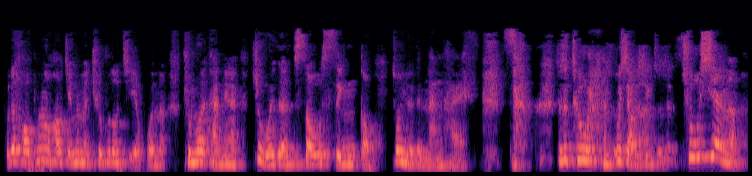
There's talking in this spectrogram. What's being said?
我的好朋友、好姐妹们全部都结婚了，全部会谈恋爱，就我一个人 so single。终于有一个男孩，就是突然不小心就是出现了。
